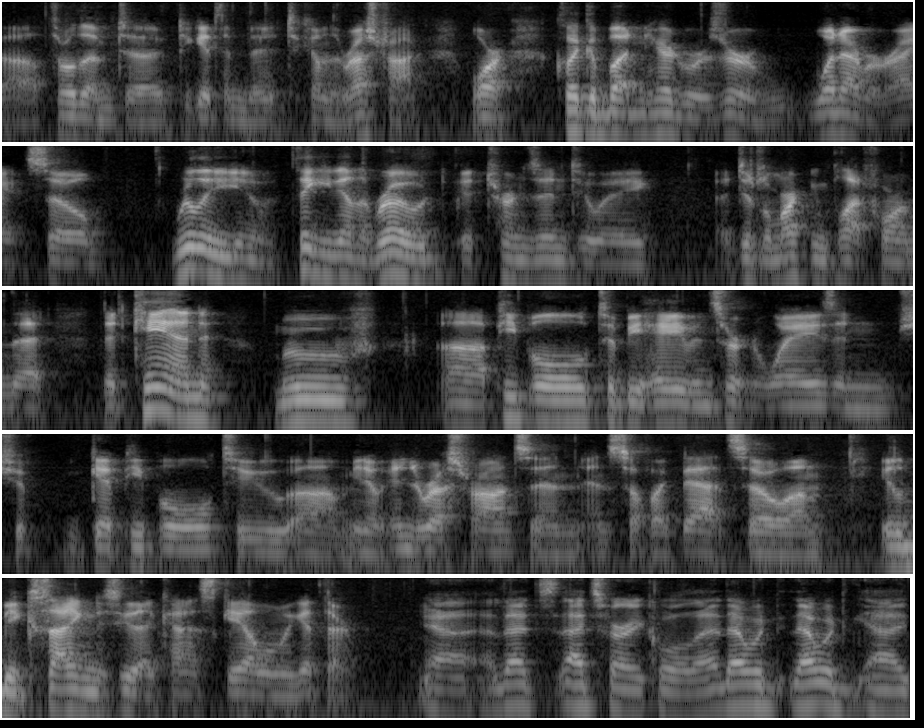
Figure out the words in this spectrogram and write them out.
uh, throw them to, to get them to, to come to the restaurant, or click a button here to reserve, whatever, right? So really, you know, thinking down the road, it turns into a, a digital marketing platform that that can move. Uh, people to behave in certain ways and get people to um, you know into restaurants and, and stuff like that. So um, it'll be exciting to see that kind of scale when we get there. Yeah, that's that's very cool. That, that would that would uh,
